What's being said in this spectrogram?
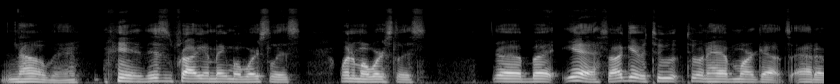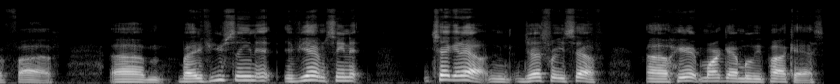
no man. this is probably gonna make my worst list one of my worst lists. Uh, but yeah, so I give it two two and a half markouts out of five. Um, but if you've seen it, if you haven't seen it, check it out and judge for yourself. Uh, here at Markout Movie Podcast,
